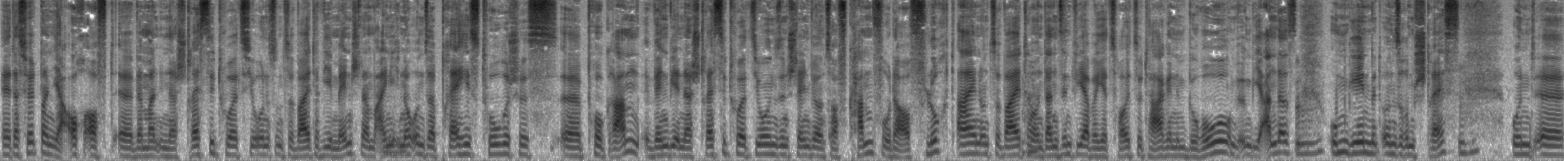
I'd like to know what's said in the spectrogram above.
äh, das hört man ja auch oft, äh, wenn man in einer Stresssituation Stresssituation ist und so weiter. Wir Menschen haben eigentlich noch unser prähistorisches äh, Programm. Wenn wir in einer Stresssituation sind, stellen wir uns auf Kampf oder auf Flucht ein und so weiter. Mhm. Und dann sind wir aber jetzt heutzutage in einem Büro und irgendwie anders mhm. umgehen mit unserem Stress. Mhm. Und äh,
